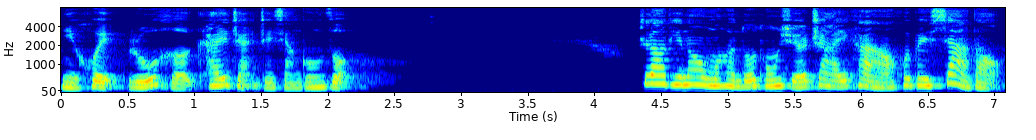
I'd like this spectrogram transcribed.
你会如何开展这项工作？这道题呢，我们很多同学乍一看啊会被吓到，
